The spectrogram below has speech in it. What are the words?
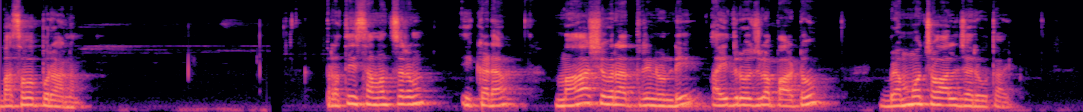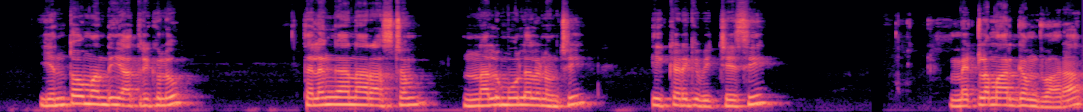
బసవ పురాణం. ప్రతి సంవత్సరం ఇక్కడ మహాశివరాత్రి నుండి ఐదు రోజుల పాటు బ్రహ్మోత్సవాలు జరుగుతాయి. ఎంతోమంది యాత్రికులు తెలంగాణ రాష్ట్రం నలుమూలల నుంచి ఇక్కడికి విచ్చేసి మెట్ల మార్గం ద్వారా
